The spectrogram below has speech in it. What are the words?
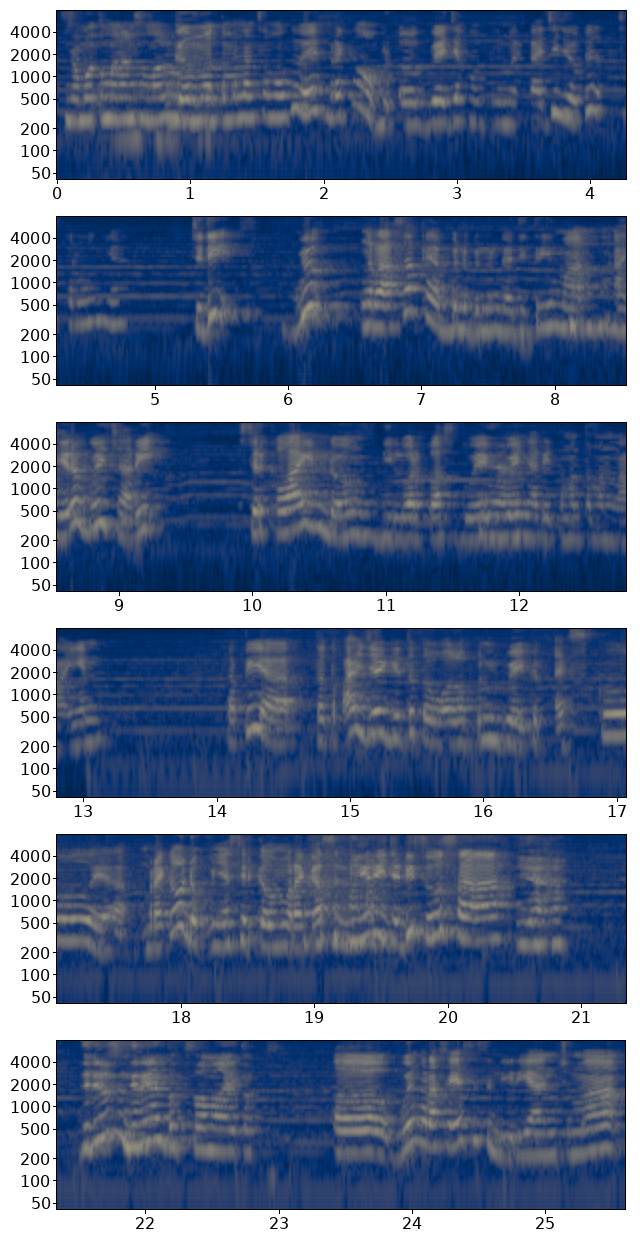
Gak mau temenan sama lu? gak mau temenan sama gue mereka ngobrol eh, gue ajak ngobrol mereka aja jawabnya seperlunya jadi gue ngerasa kayak bener-bener gak diterima Mhm. akhirnya gue cari circle lain dong di luar kelas gue Iya. gue nyari teman-teman lain tapi ya tetap aja gitu tuh walaupun gue ikut ekskul ya mereka udah punya circle mereka sendiri jadi susah Iya. Jadi lu sendirian tuh selama itu? Eh, gue ngerasanya sih sendirian cuma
